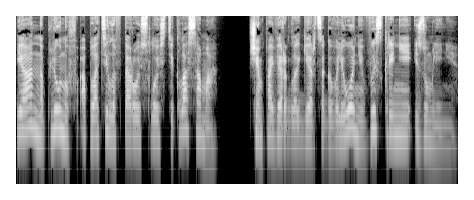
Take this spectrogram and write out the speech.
и Анна, плюнув, оплатила второй слой стекла сама, чем повергла герцога Валионе в искреннее изумление.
